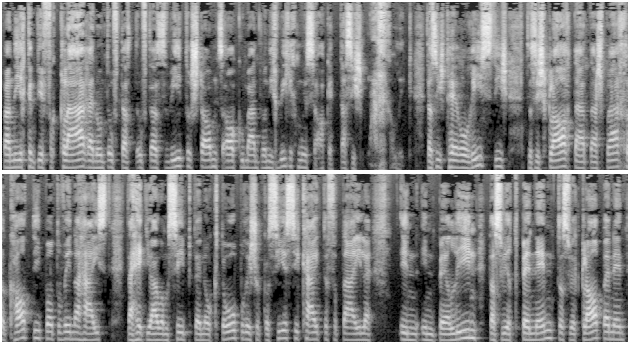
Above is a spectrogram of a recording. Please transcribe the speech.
wenn irgendwie verklären und auf das, auf das Widerstandsargument, wo ich wirklich muss sagen, das ist lächerlich. Das ist terroristisch. Das ist klar, der, der Sprecher Katib oder wie er heißt, der hat ja auch am 7. Oktober ist er verteilen in, in Berlin, das wird benennt, das wird klar benennt.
